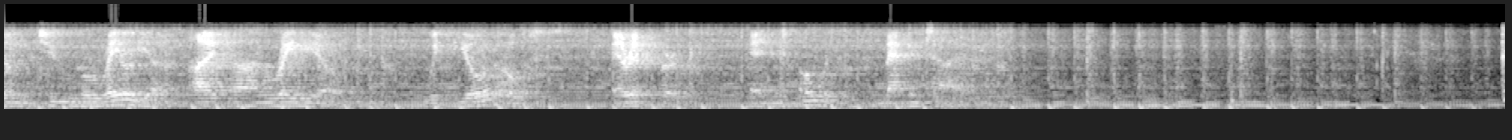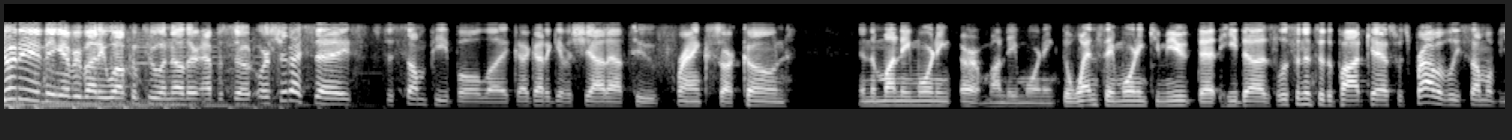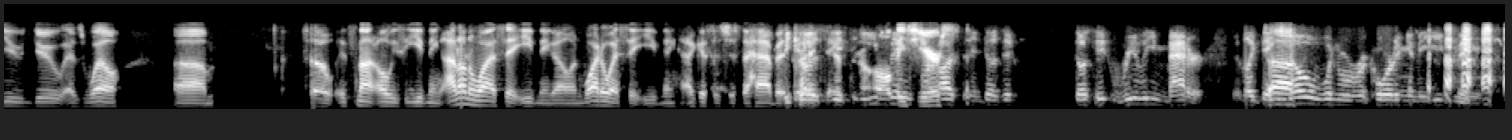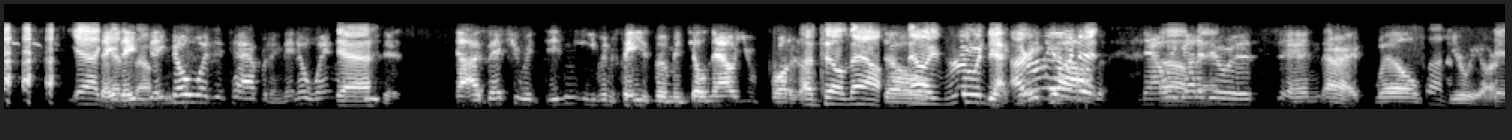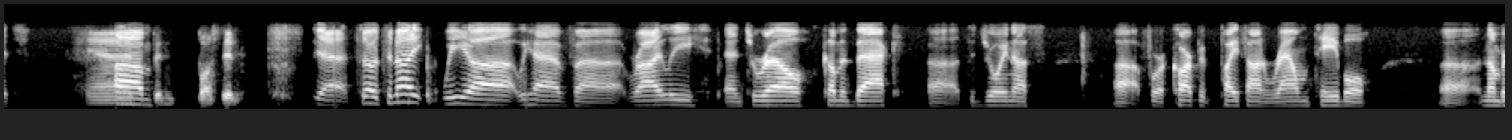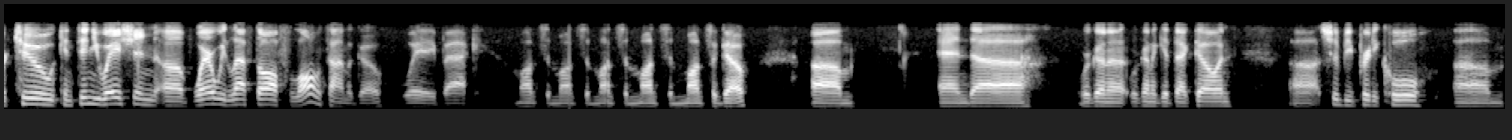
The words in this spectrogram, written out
Welcome to Morelia Python Radio with your hosts, Eric Burke and Owen McIntyre. Good evening, everybody. Welcome to another episode, or should I say, to some people, like I got to give a shout out to Frank Sarcone in the Monday morning or Monday morning, the Wednesday morning commute that he does, listening to the podcast, which probably some of you do as well. Um, so it's not always evening. I don't know why I say evening, Owen. Why do I say evening? I guess it's just a habit. Because that I did it's all these for years. us, and does it does it really matter? Like they Uh. know when we're recording in the evening. yeah, I they guess they so. they know what is happening. They know when Yeah. we do this. I bet you it didn't even faze them until now you brought it up. Until now. So- now you've ruined yeah, it. I ruined job. it. Now Oh, we got to do this, and all right. Well, Son here we are, Bitch. and Um, it's been busted. Yeah. So tonight we uh we have uh Riley and Terrell coming back uh to join us uh for a carpet python roundtable uh number 2 continuation of where we left off a long time ago way back months and months and months and months and months ago um and uh we're to we're to get that going uh should be pretty cool um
